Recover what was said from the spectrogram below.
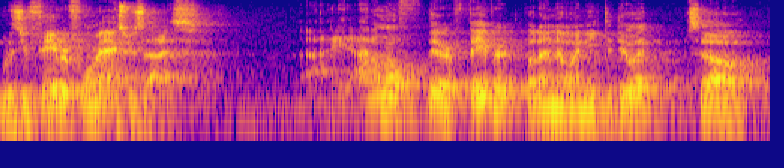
what is your favorite form of exercise? I, I don't know if they're a favorite, but I know I need to do it. So,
